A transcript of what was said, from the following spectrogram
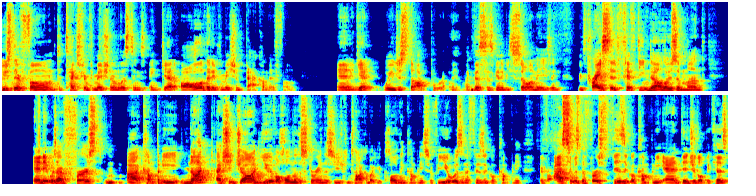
use their phone to text for information on listings and get all of that information back on their phone. And again, we just thought brilliant. Like this is going to be so amazing. We priced it $15 a month. And it was our first uh, company, not actually, John, you have a whole nother story in this. You can talk about your clothing company. So for you, it wasn't a physical company. But for us, it was the first physical company and digital because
